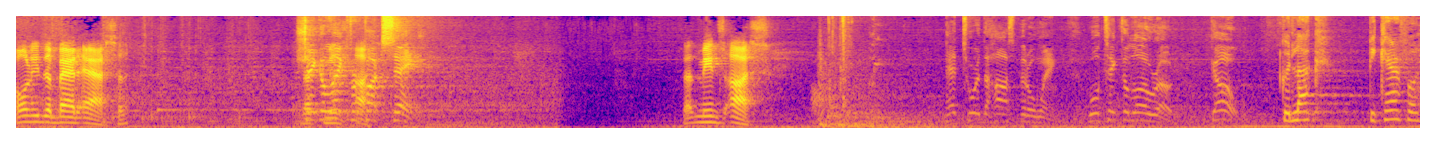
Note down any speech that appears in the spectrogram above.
Only the badass, huh? Shake a leg for us. fuck's sake. That means us. Head toward the hospital wing. We'll take the low road. Go. Good luck. Be careful.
